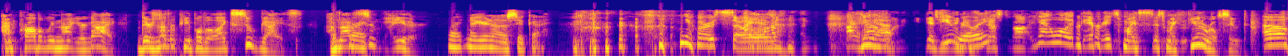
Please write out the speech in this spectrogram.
I'm probably not your guy. There's other people that like suit guys. I'm not a suit guy either. right? No, you're not a suit guy. you are so. I have one. I have have- one. It gets, Do you really? dusted off. Yeah, well, it, it's my it's my funeral suit. Oh,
